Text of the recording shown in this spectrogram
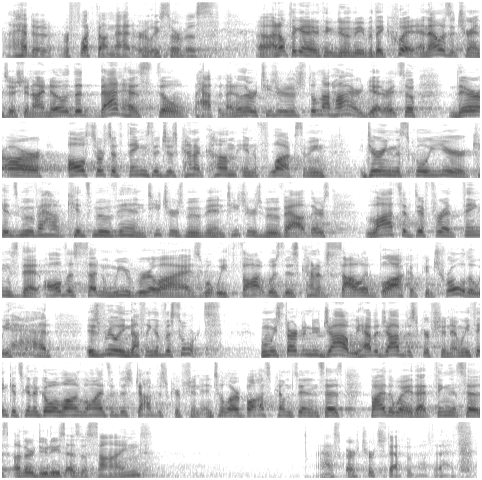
I had to reflect on that early service. Uh, I don't think it had anything to do with me, but they quit. And that was a transition. I know that that has still happened. I know there are teachers that are still not hired yet, right? So there are all sorts of things that just kind of come in flux. I mean, during the school year, kids move out, kids move in, teachers move in, teachers move out. There's lots of different things that all of a sudden we realize what we thought was this kind of solid block of control that we had is really nothing of the sorts. When we start a new job, we have a job description and we think it's going to go along the lines of this job description until our boss comes in and says, by the way, that thing that says other duties as assigned, ask our church staff about that.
